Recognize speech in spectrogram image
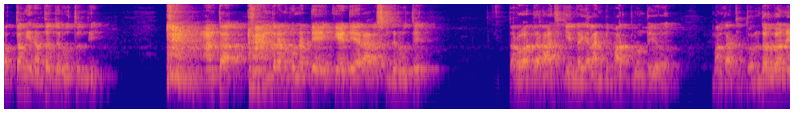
మొత్తంగా ఇదంతా జరుగుతుంది. అంతా అందరూ అనుకున్నట్టే కేటీఆర్ అరెస్ట్ జరిగితే తర్వాత రాజకీయంగా ఎలాంటి మార్పులు ఉంటాయో మనకు అతి తొందరలోనే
